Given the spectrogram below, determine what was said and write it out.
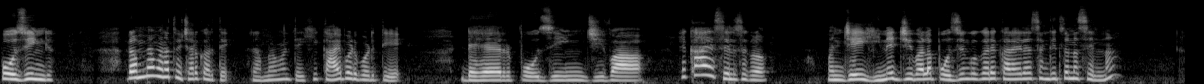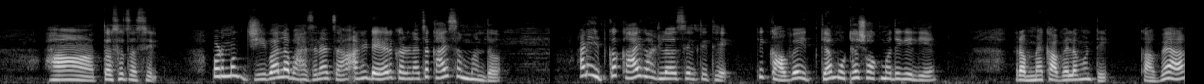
पोझिंग रम्या मनात विचार करते. रम्या म्हणते ही काय बडबडती आहे डेअर पोझिंग जीवा हे काय असेल सगळं? म्हणजे हिनेच जीवाला पोझिंग वगैरे करायला सांगितलं नसेल ना? हां तसंच असेल. पण मग जीवाला भाजण्याचा आणि डेअर करण्याचा काय संबंध? आणि इतकं काय घडलं असेल तिथे? की काव्या इतक्या मोठ्या शॉकमध्ये गेली आहे रम्या काव्याला म्हणते काव्या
